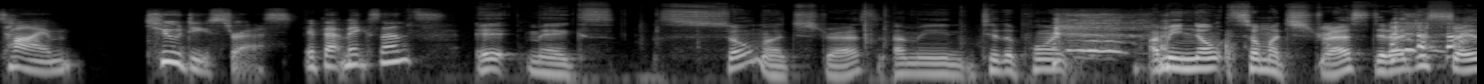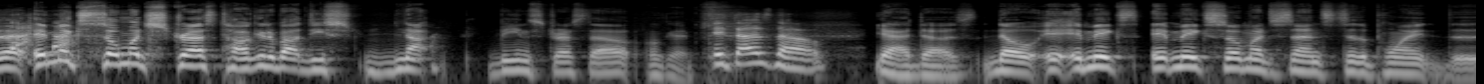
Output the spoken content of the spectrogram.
time to de-stress if that makes sense It makes so much stress. I mean, to the point. I mean, no, so much stress. Did I just say that? It makes so much stress talking about de- not being stressed out. Okay. it does though Yeah, it does. No, it, it makes it makes so much sense to the point uh,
